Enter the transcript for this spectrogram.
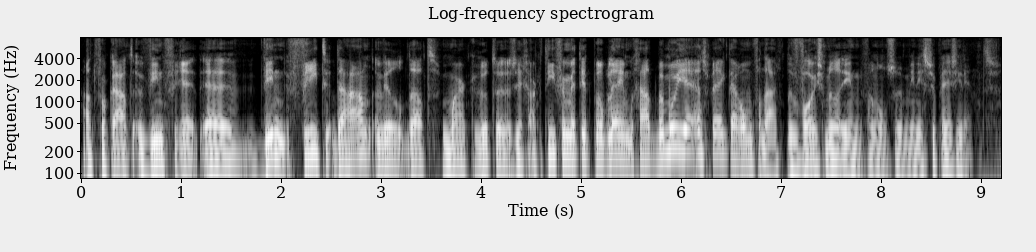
Advocaat Winfried, uh, Winfried de Haan wil dat Mark Rutte zich actiever met dit probleem gaat bemoeien... en spreekt daarom vandaag de voicemail in van onze minister-president.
